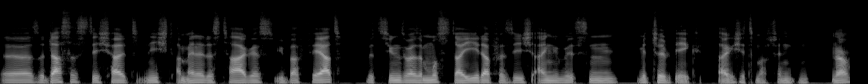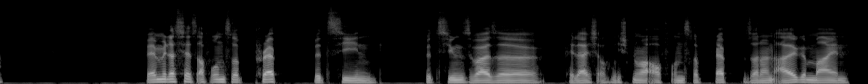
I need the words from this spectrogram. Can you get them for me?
äh, sodass es dich halt nicht am Ende des Tages überfährt, beziehungsweise muss da jeder für sich einen gewissen Mittelweg, sage ich jetzt mal, finden. Ne? Wenn wir das jetzt auf unsere Prep beziehen, beziehungsweise vielleicht auch nicht nur auf unsere Prep, sondern allgemein,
